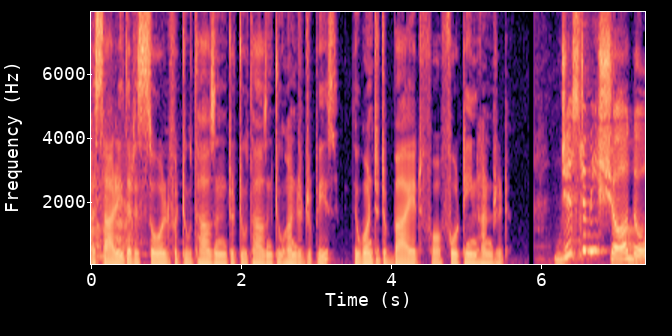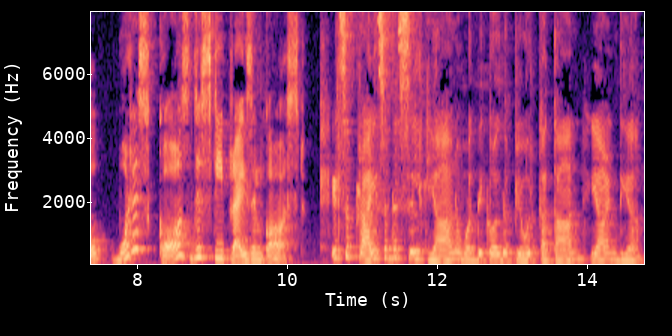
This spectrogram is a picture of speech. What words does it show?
A sari that is sold for 2000 to 2200 rupees, they wanted to buy it for 1400. Just to be sure though, what has caused this steep rise in cost? It's the price of the silk yarn or what they call the pure katan yarn dia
